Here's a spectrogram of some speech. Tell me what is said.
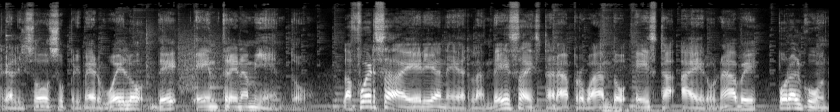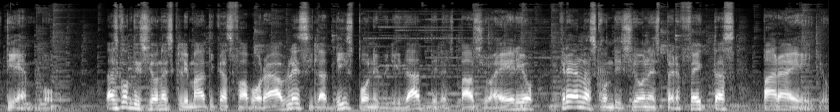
realizó su primer vuelo de entrenamiento. La Fuerza Aérea Neerlandesa estará probando esta aeronave por algún tiempo. Las condiciones climáticas favorables y la disponibilidad del espacio aéreo crean las condiciones perfectas para ello.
